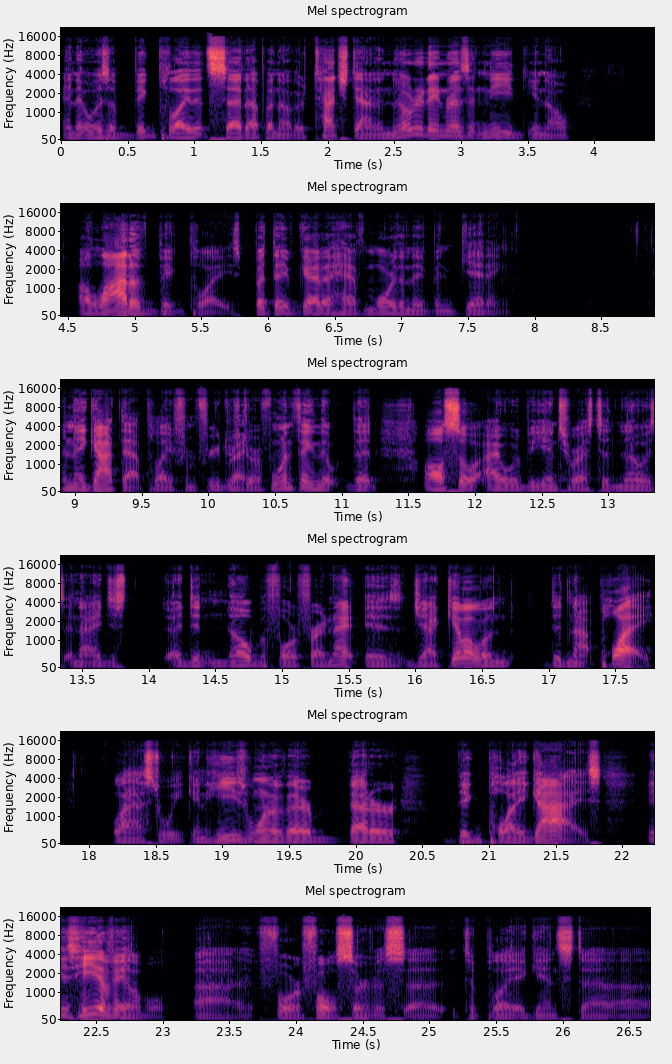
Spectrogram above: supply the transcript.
And it was a big play that set up another touchdown. And Notre Dame doesn't need, you know, a lot of big plays, but they've got to have more than they've been getting. And they got that play from Friedersdorf. Right. One thing that that also I would be interested to know is, and I just I didn't know before Friday night is Jack Gilliland did not play last week, and he's one of their better big play guys. Is he available uh, for full service uh, to play against uh,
